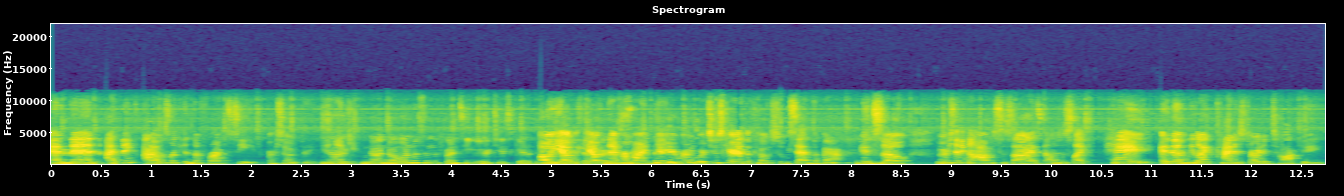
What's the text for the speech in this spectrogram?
And then I think I was like in the front seat or something. And no, like no, no one was in the front seat. We were too scared of the. Oh yeah, we, yeah. Never mind. Yeah, you're right. We were too scared of the coach, so we sat in the back. And so we were sitting on opposite sides. I was just like, "Hey," and then we like kind of started talking,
